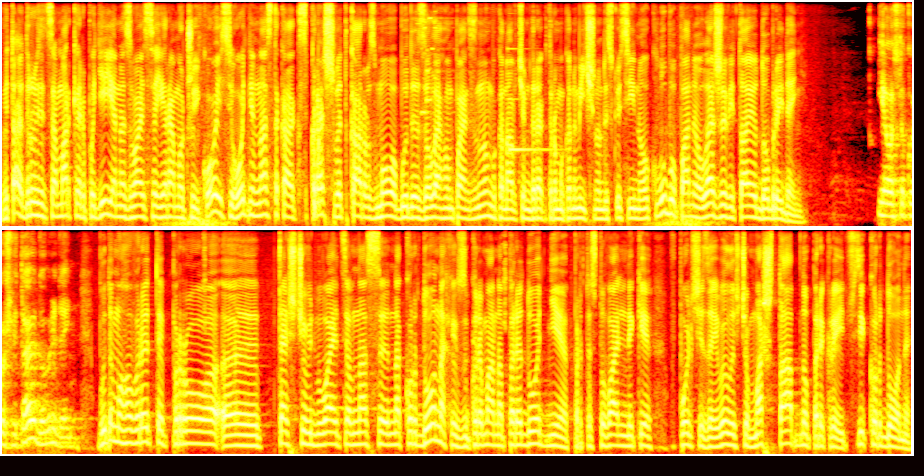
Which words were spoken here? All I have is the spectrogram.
Вітаю, друзі! Це маркер подій. Я називаюся Єремо Чуйко. І сьогодні в нас така експрес-швидка розмова буде з Олегом Пензеном, виконавчим директором економічного дискусійного клубу. Пане Олеже, вітаю, добрий день. Я вас також вітаю. Добрий день. Будемо говорити про е, те, що відбувається в нас на кордонах. Зокрема, напередодні протестувальники в Польщі заявили, що масштабно перекриють всі кордони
